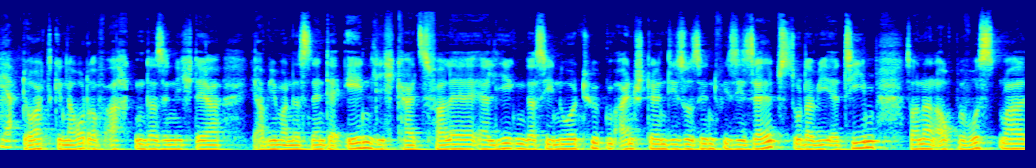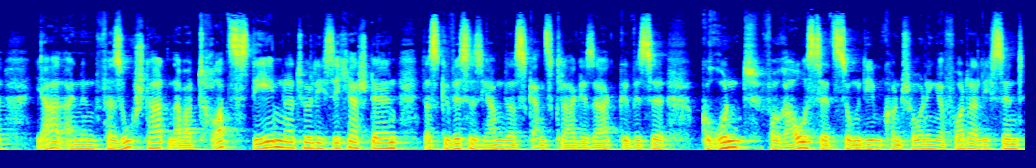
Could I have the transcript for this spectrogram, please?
ja. dort genau darauf achten, dass Sie nicht der, ja, wie man das nennt, der Ähnlichkeitsfalle erliegen, dass Sie nur Typen einstellen, die so sind wie Sie selbst oder wie Ihr Team, sondern auch bewusst mal, ja, einen Versuch starten, aber trotzdem natürlich sicherstellen, dass gewisse, Sie haben das ganz klar gesagt, gewisse Grundvoraussetzungen, die im Controlling erforderlich sind,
